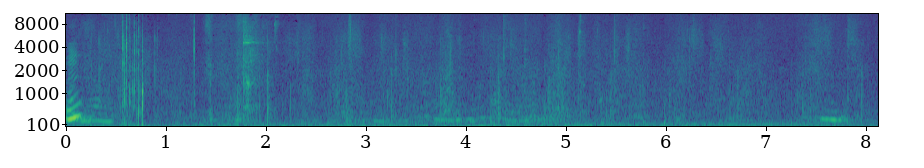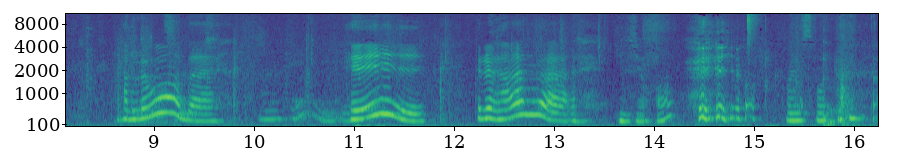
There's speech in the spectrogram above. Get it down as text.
Mm. Hallå där! Hej! Är det här du är? Ja. Var det svårt att hitta?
